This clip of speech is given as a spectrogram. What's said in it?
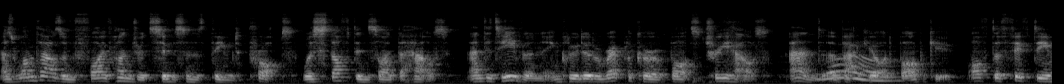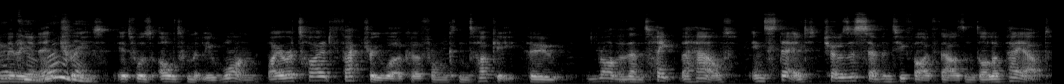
as 1,500 Simpsons themed props were stuffed inside the house, and it even included a replica of Bart's treehouse and a backyard barbecue. After 15 Ay, million entries, it was ultimately won by a retired factory worker from Kentucky who, rather than take the house, instead chose a $75,000 payout.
